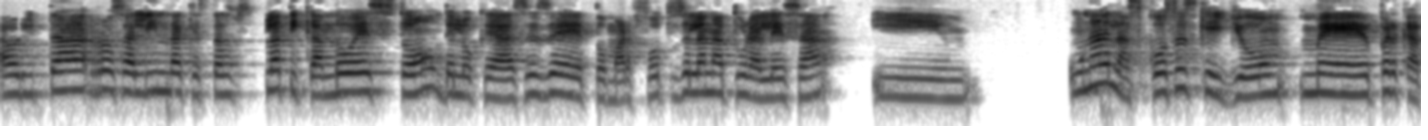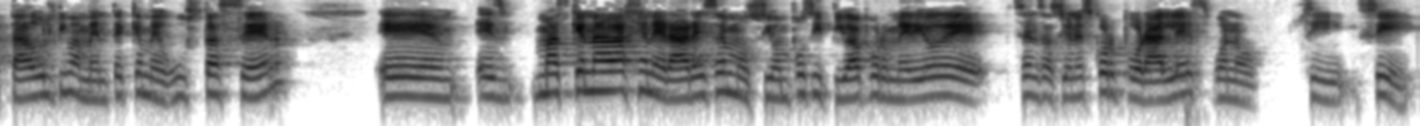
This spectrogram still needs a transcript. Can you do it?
Ahorita, Rosalinda, que estás platicando esto de lo que haces de tomar fotos de la naturaleza y una de las cosas que yo me he percatado últimamente que me gusta hacer eh, es más que nada generar esa emoción positiva por medio de sensaciones corporales, bueno, sí, sí,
